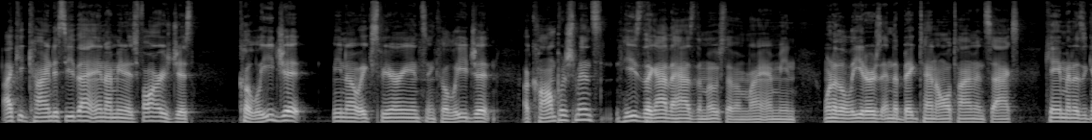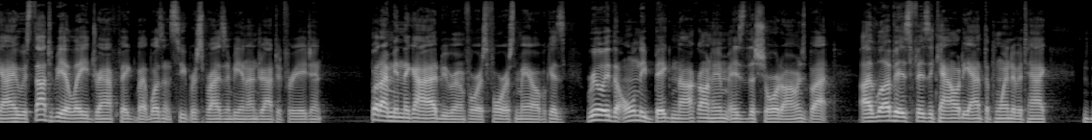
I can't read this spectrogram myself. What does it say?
I could kind of see that. And I mean, as far as just collegiate, you know, experience and collegiate accomplishments, he's the guy that has the most of them, right? I mean, one of the leaders in the Big Ten all time in sacks came in as a guy who was thought to be a late draft pick, but wasn't super surprising to be an undrafted free agent. But I mean, the guy I'd be rooting for is Forrest Merrill because really the only big knock on him is the short arms, but I love his physicality at the point of attack.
